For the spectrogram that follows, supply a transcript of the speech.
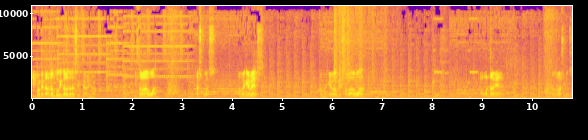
Y porque tarda un poquito la transición y tal. ¿Visto el agua? Ascuas. No me quemes. No me quemes, visto el agua. Aguanta bien, eh. Con ascuas.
